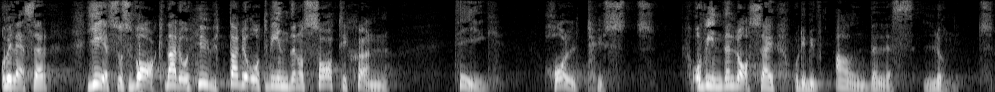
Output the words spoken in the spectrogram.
Och vi läser Jesus vaknade och hutade åt vinden och sa till sjön, tig, håll tyst. Och vinden la sig och det blev alldeles lugnt.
